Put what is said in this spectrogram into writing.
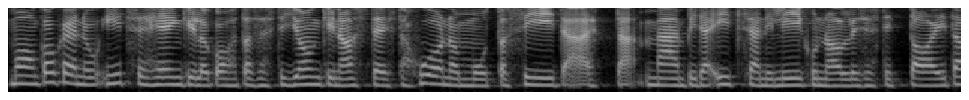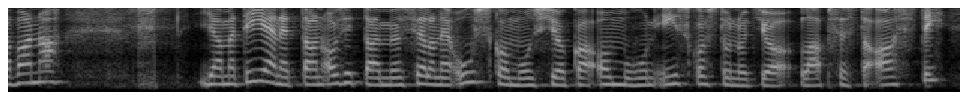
mä oon kokenut itse henkilökohtaisesti jonkin asteista huonommuutta siitä, että mä en pidä itseäni liikunnallisesti taitavana. Ja mä tiedän, että on osittain myös sellainen uskomus, joka on muhun iskostunut jo lapsesta asti –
